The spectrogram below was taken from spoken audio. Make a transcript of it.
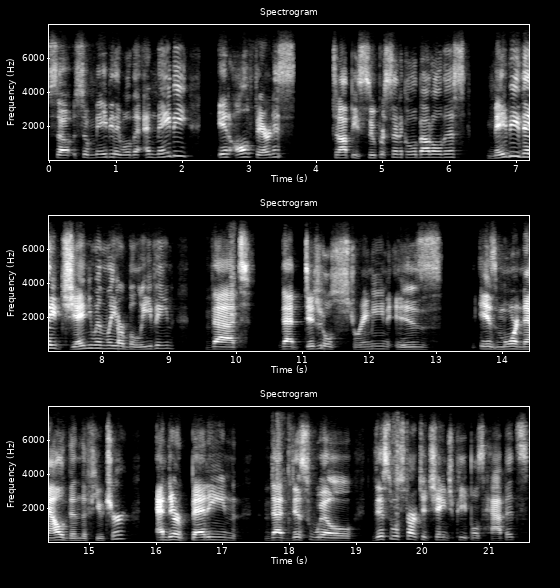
So so maybe they will. That and maybe, in all fairness, to not be super cynical about all this, maybe they genuinely are believing that that digital streaming is is more now than the future and they're betting that this will this will start to change people's habits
